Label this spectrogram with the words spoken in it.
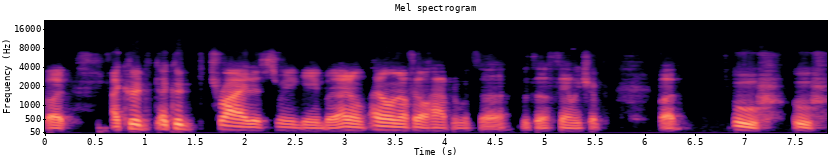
But I could I could try this swing game, but I don't I don't know if it'll happen with uh with a family trip. But oof oof.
